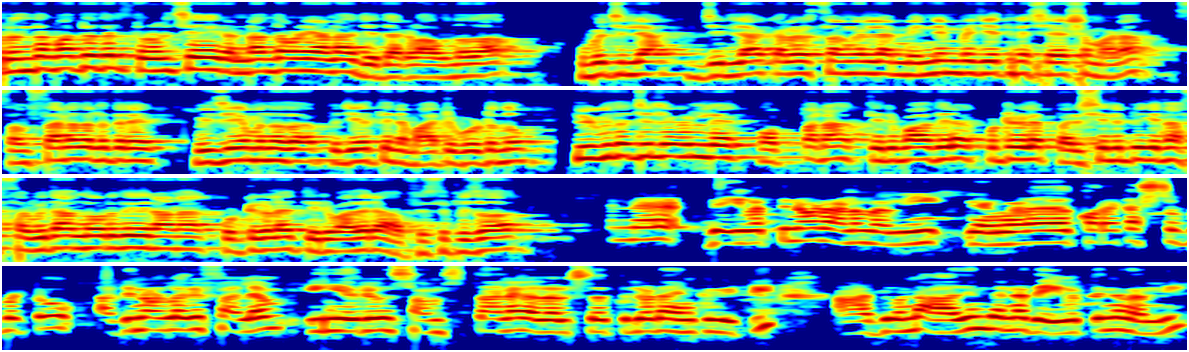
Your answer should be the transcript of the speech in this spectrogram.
വൃന്ദവാദ്യത്തിൽ തുടർച്ചയായി രണ്ടാം തവണയാണ് ജേതാക്കളാവുന്നത്. ഉപജില്ല ജില്ലാ കലോത്സവങ്ങളിലെ മിന്നും വിജയത്തിന് ശേഷമാണ് സംസ്ഥാന തലത്തിലെ വിജയമെന്നത് വിജയത്തിന് മാറ്റുകൂട്ടുന്നു. വിവിധ ജില്ലകളിലെ ഒപ്പന തിരുവാതിര കുട്ടികളെ പരിശീലിപ്പിക്കുന്ന സവിതാ നൂറുദ്ദീനാണ് കുട്ടികളെ തിരുവാതിര അഭ്യസിപ്പിച്ചത്. ദൈവത്തിനോടാണ് നന്ദി. ഞങ്ങൾ കുറെ കഷ്ടപ്പെട്ടു. അതിനുള്ളൊരു ഫലം ഈ ഒരു സംസ്ഥാന കലോത്സവത്തിലൂടെ ഞങ്ങൾക്ക് കിട്ടി. അതുകൊണ്ട് ആദ്യം തന്നെ ദൈവത്തിന് നന്ദി.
